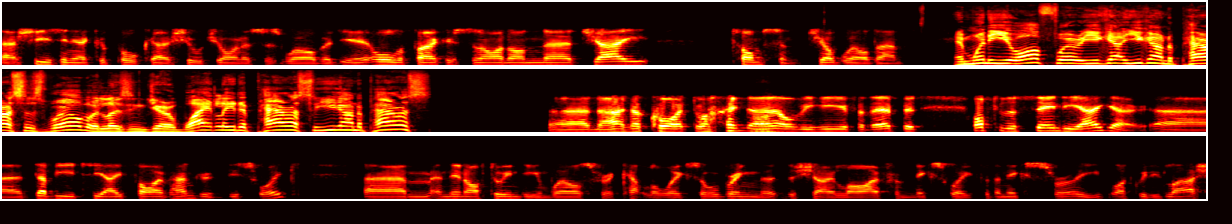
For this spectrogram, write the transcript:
uh, she's in Acapulco. She'll join us as well. But yeah, all the focus tonight on uh, Jay Thompson. Job well done. And when are you off? Where are you going? Are you going to Paris as well? We're losing Gerard Whateley to Paris. Are you going to Paris? Uh, no, not quite, Dwayne. No, oh. I'll be here for that. But off to the San Diego uh, WTA 500 this week um, and then off to Indian Wells for a couple of weeks. So we'll bring the, the show live from next week for the next three, like we did last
